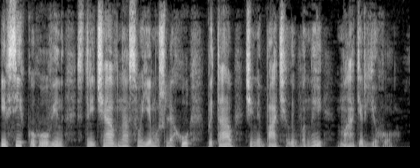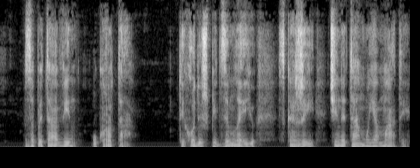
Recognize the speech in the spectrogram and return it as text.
І всіх, кого він зустрічав на своєму шляху, питав, чи не бачили вони матір його. Запитав він у крота Ти ходиш під землею, скажи, чи не там моя мати?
